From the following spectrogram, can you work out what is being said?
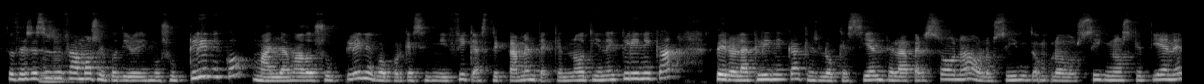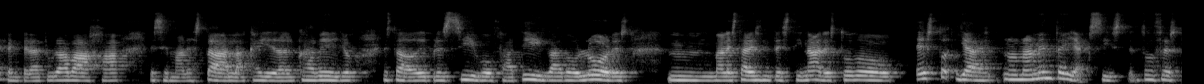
Entonces, ese es el famoso hipotiroidismo subclínico, mal llamado subclínico porque significa estrictamente que no tiene clínica, pero la clínica, que es lo que siente la persona o los, síntomas, los signos que tiene, temperatura baja, ese malestar, la caída del cabello, estado depresivo, fatiga, dolores, Mm, malestares intestinales, todo esto ya normalmente ya existe. Entonces,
